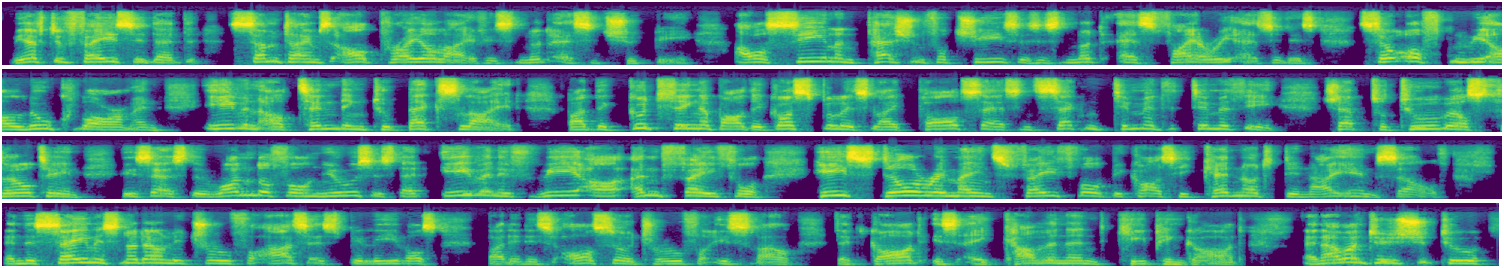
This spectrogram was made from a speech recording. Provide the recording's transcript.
We have to face it that sometimes our prayer life is not as it should be. Our zeal and passion for Jesus is not as fiery as it is. So often we are lukewarm and even are tending to backslide. But the good thing about the gospel is like Paul says in Second Timothy, Timothy chapter 2, verse 13, he says, The wonderful news is that even if we are unfaithful, he still remains faithful because he cannot deny himself. And the same is not only true for us as believers, but it is also true for Israel that God is a covenant keeping God. And I want to, to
